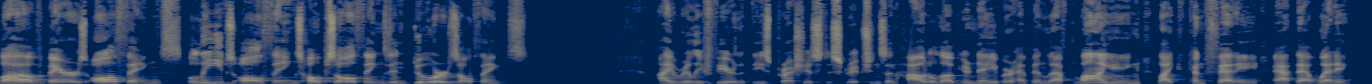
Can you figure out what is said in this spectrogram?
Love bears all things, believes all things, hopes all things, endures all things. I really fear that these precious descriptions on how to love your neighbor have been left lying like confetti at that wedding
